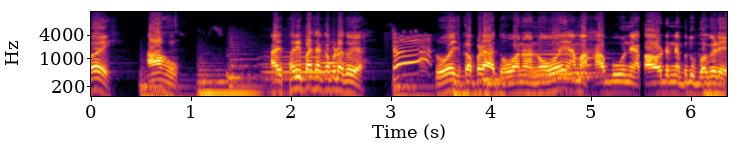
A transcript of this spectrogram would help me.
ઓય આ હું આજ ફરી પાછા કપડા ધોયા રોજ કપડા ધોવાના ન હોય આમાં હાબુ ને પાવડર ને બધું બગડે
